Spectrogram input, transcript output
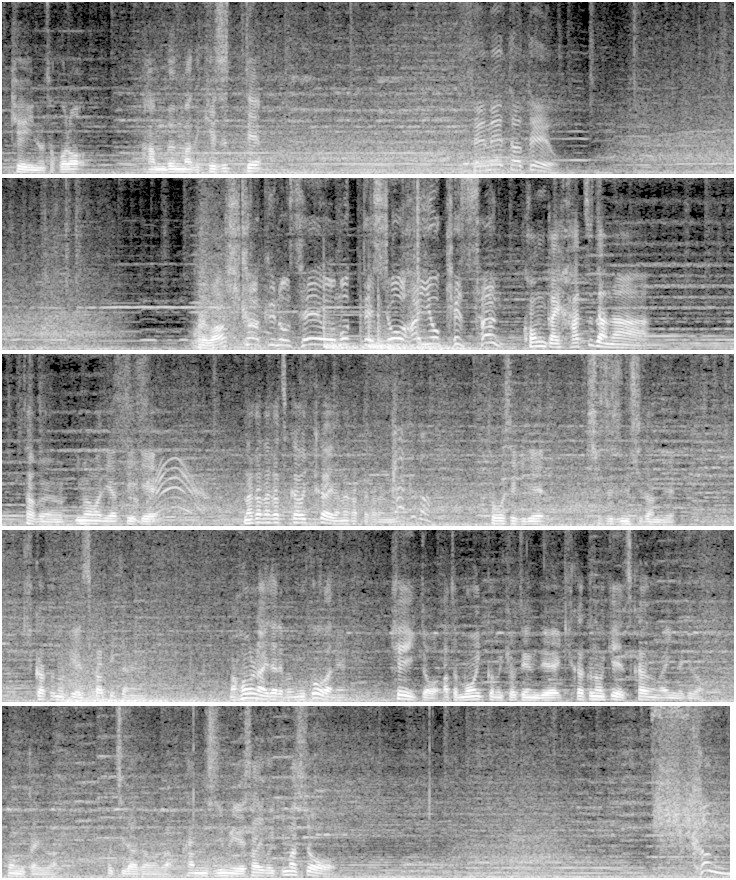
経緯のところ半分まで削って。攻め立てよこれは？企画のせいをもって勝敗を決算。今回初だな。多分今までやっていてなかなか使う機会がなかったからね。投石で出陣してたんで企画の計使ってきたね、まあ、本来であれば向こうがね経緯とあともう一個の拠点で企画の計使うのがいいんだけど今回はこちら側が漢字名最後いきましょう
